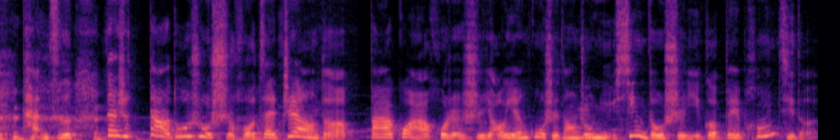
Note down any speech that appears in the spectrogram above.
谈资，但是大多数时候在这样的八卦或者是谣言故事当中，嗯女性都是一个被抨击的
